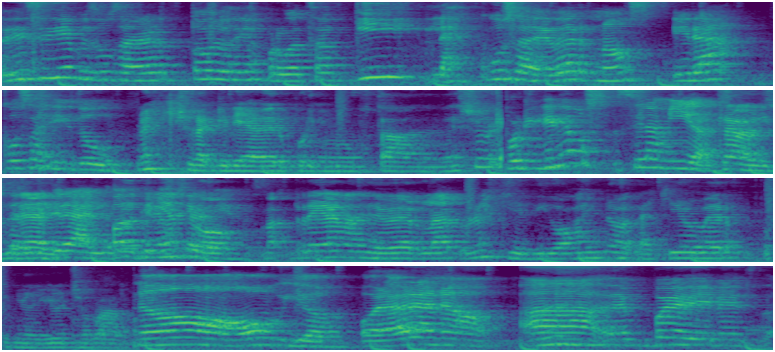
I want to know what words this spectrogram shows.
Ese día empezamos a ver todos los días por WhatsApp y la excusa de vernos era cosas de YouTube. No es que yo la quería ver porque me gustaba, ¿entendés? Yo, Porque queríamos ser amigas. claro, literal. literal. Cuando tenía queríamos ser tipo, amigas. re ganas de verla, pero no es que digo, ay no, la quiero ver porque me la quiero chapar. No, obvio. Por ahora no. Ah, después viene eso.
